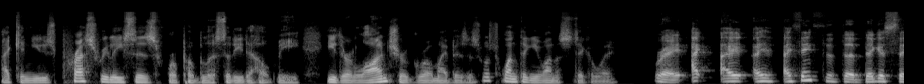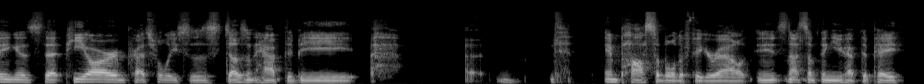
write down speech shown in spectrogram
I can use press releases for publicity to help me either launch or grow my business? What's one thing you want us to take away? Right. I, I I think that the biggest thing is that PR and press releases doesn't have to be uh, impossible to figure out. And it's not something you have to pay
